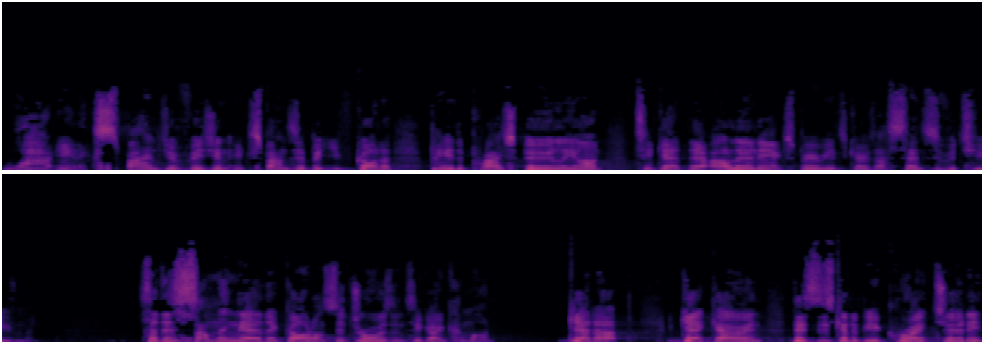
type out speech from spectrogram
wow, it expands your vision, expands it, but you've got to pay the price early on to get there. Our learning experience goes, our sense of achievement. So there's something there that God wants to draw us into going, Come on, get up, get going. This is going to be a great journey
